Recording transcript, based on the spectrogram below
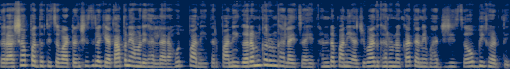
तर अशा पद्धतीचं वाटण शिजलं की आता आपण यामध्ये घालणार आहोत पाणी. तर पाणी गरम करून घालायचं आहे. थंड पाणी अजिबात घालू नका त्याने भाजीची चव बिघडते.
